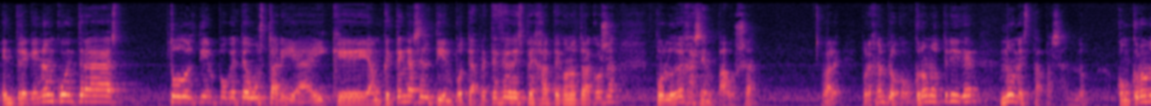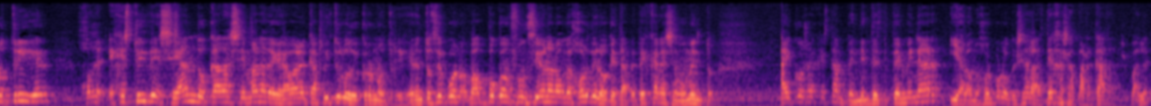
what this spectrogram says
entre que no encuentras todo el tiempo que te gustaría y que aunque tengas el tiempo te apetece despejarte con otra cosa, pues lo dejas en pausa. ¿Vale? Por ejemplo, con Chrono Trigger no me está pasando. Con Chrono Trigger, joder, es que estoy deseando cada semana de grabar el capítulo de Chrono Trigger. Entonces, bueno, va un poco en función a lo mejor de lo que te apetezca en ese momento. Hay cosas que están pendientes de terminar y a lo mejor por lo que sea las dejas aparcadas, ¿vale?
